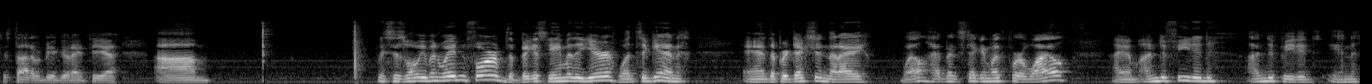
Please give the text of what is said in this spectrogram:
Just thought it would be a good idea. Um, this is what we've been waiting for the biggest game of the year, once again. And the prediction that I, well, have been sticking with for a while I am undefeated, undefeated in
